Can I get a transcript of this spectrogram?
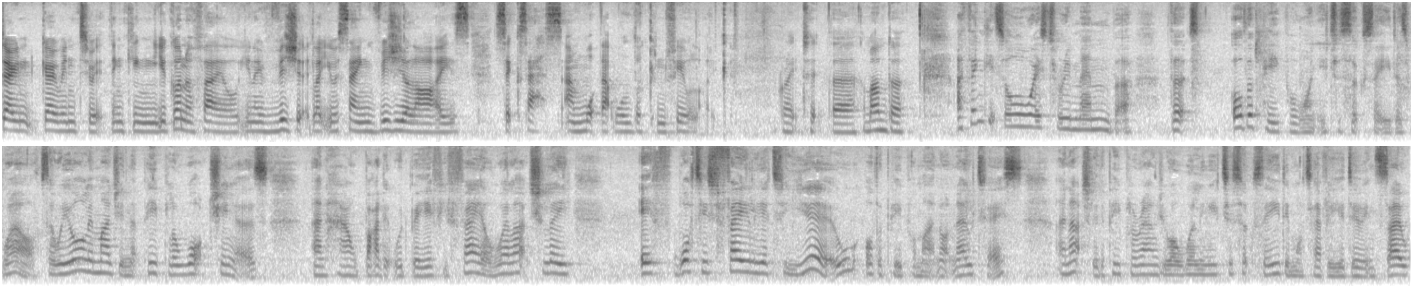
Don't go into it thinking you're going to fail. You know, visual, like you were saying, visualize success and what that will look and feel like. Great tip there. Amanda? I think it's always to remember that other people want you to succeed as well. So we all imagine that people are watching us and how bad it would be if you fail. Well, actually, if what is failure to you, other people might not notice, and actually the people around you are willing you to succeed in whatever you're doing. So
